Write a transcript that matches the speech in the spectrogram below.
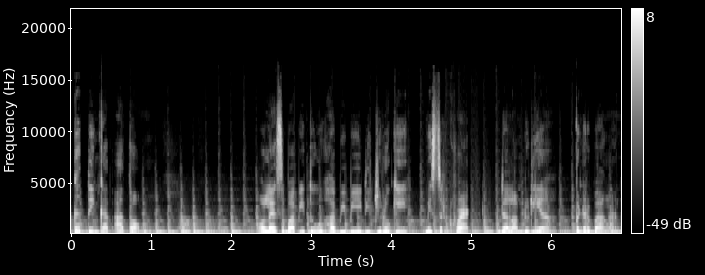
ke tingkat atom. Oleh sebab itu, Habibie dijuluki Mr. Crack dalam dunia penerbangan.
